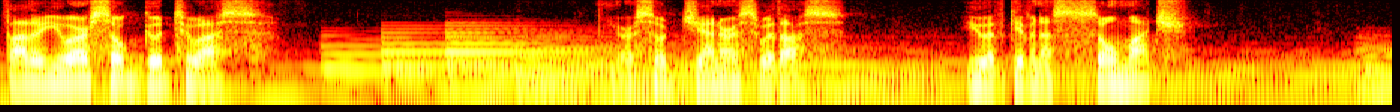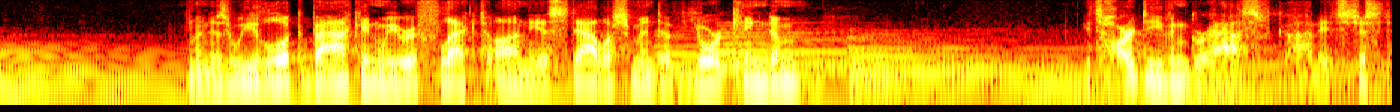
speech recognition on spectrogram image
Father, you are so good to us. You are so generous with us. You have given us so much. And as we look back and we reflect on the establishment of your kingdom, it's hard to even grasp, God. It's just,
